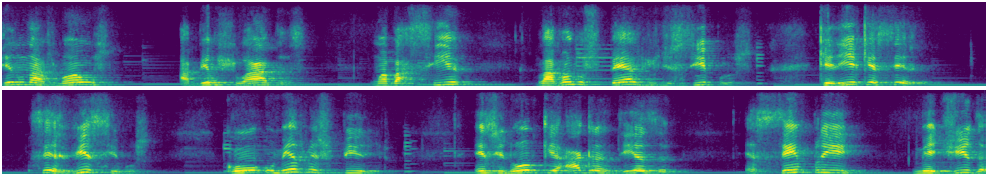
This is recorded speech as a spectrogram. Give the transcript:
tendo nas mãos abençoadas uma bacia, lavando os pés dos discípulos, queria que ser, servíssemos com o mesmo Espírito. Ensinou que a grandeza é sempre medida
